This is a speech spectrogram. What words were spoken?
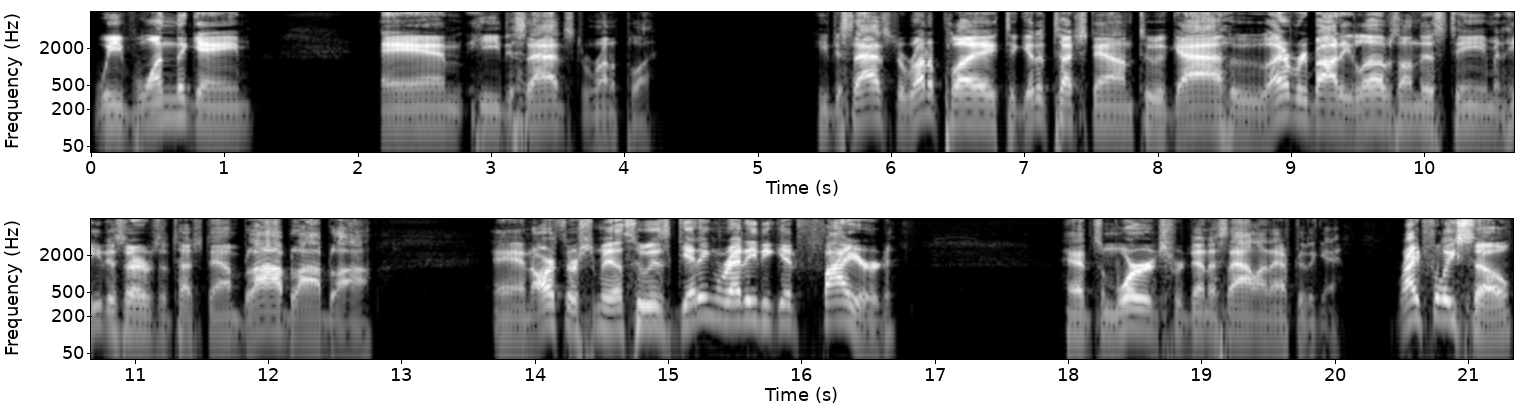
We've won the game. And he decides to run a play. He decides to run a play to get a touchdown to a guy who everybody loves on this team, and he deserves a touchdown, blah, blah, blah. And Arthur Smith, who is getting ready to get fired, had some words for Dennis Allen after the game. Rightfully so.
